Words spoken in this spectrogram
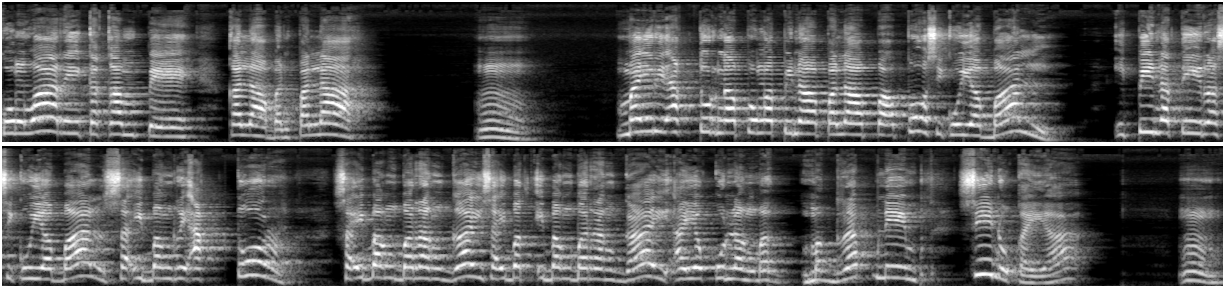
Kung wari kakampi, kalaban pala. Mm. May reactor nga po nga pinapalapa po si Kuya Bal. Ipinatira si Kuya Bal sa ibang reactor, sa ibang barangay, sa iba't ibang barangay. Ayaw ko lang mag, mag-rap name. Sino kaya? Mm.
